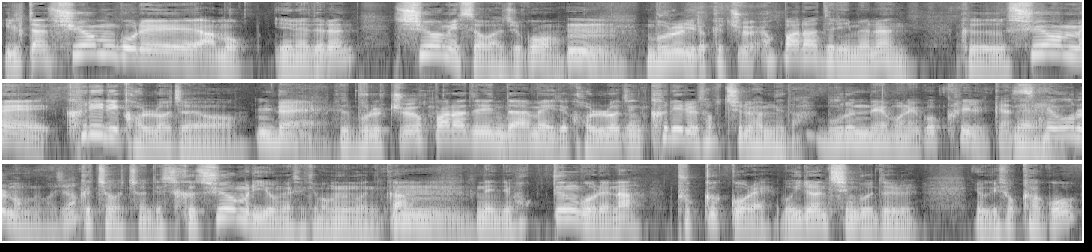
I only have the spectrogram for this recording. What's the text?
일단 수염고래 암흑 얘네들은 수염이 있어가지고 음. 물을 이렇게 쭉 빨아들이면은 그 수염에 크릴이 걸러져요. 네. 그래서 물을 쭉 빨아들인 다음에 이제 걸러진 크릴을 섭취를 합니다. 물은 내보내고 크릴, 그러니까 네. 새우를 먹는 거죠. 그렇죠, 그렇죠. 근데 그 수염을 이용해서 이렇게 먹는 거니까. 음. 근데 이제 혹등고래나 북극고래 뭐 이런 친구들 여기 속하고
